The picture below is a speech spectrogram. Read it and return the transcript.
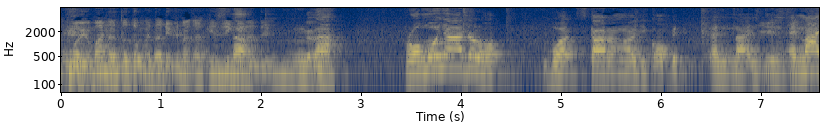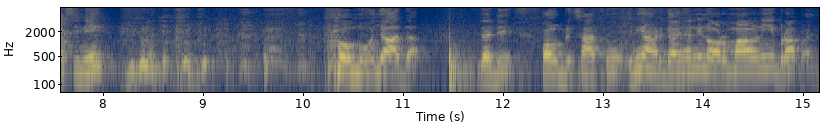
Mau gimana tutupnya tadi kena kaki Ziki nah, nanti. Enggak. nah promonya ada loh buat sekarang lagi covid and 19 Cheers, and nice ini. Promonya ada. Jadi kalau beli satu ini harganya nih normal nih berapa?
